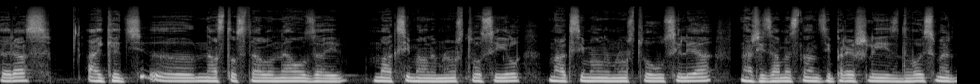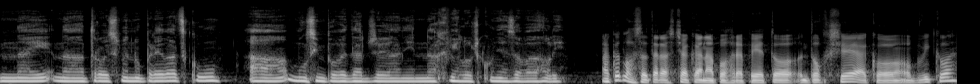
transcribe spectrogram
teraz. Aj keď e, nás to stalo naozaj maximálne množstvo síl, maximálne množstvo úsilia. Naši zamestnanci prešli z dvojsmernej na trojsmernú prevádzku a musím povedať, že ani na chvíľočku nezaváhali. Ako dlho sa teraz čaká na pohreb? Je to dlhšie ako obvykle?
